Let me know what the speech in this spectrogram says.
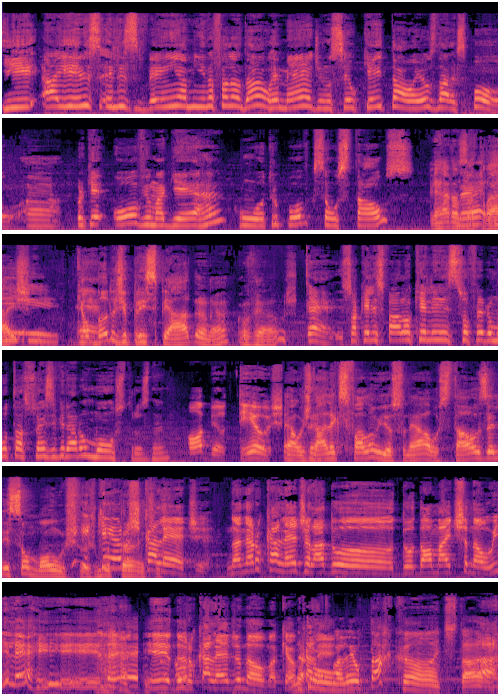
E aí eles, eles veem a menina falando, ah, o remédio, não sei o que e tal. Aí os Daleks, pô, ah, porque houve uma guerra com outro povo, que são os Taus. Eras né? atrás. E- Que é um bando de principiada, né? Convenhamos. É, só que eles falam que eles sofreram mutações e viraram monstros, né? Oh, meu Deus. É, os Daleks falam isso, né? Ah, os Taus, eles são E monstros, quem era os mutantes. Não, não era o Khaled lá do, do, do Almighty, não. É ele Não era o Khaled, não. Mas quem é o Não, eu Khaled? falei o Tarkan antes, tá?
